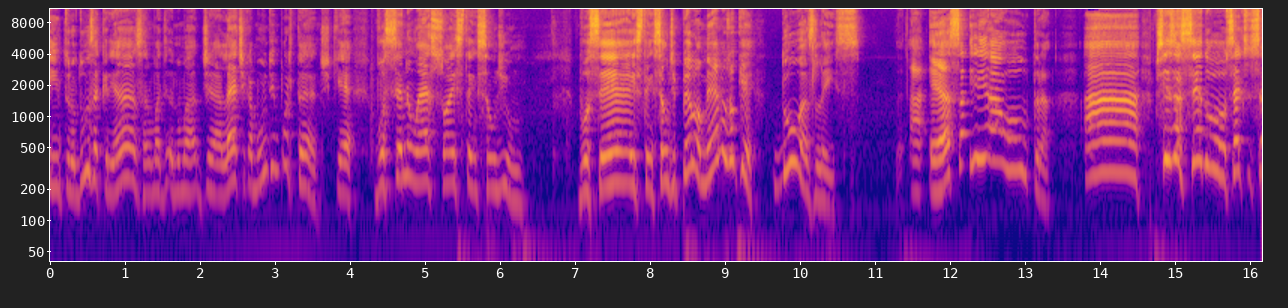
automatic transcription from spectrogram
introduz a criança numa, numa dialética muito importante, que é você não é só a extensão de um. Você é a extensão de pelo menos o quê? Duas leis. A essa e a outra. Ah, precisa ser do sexo,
